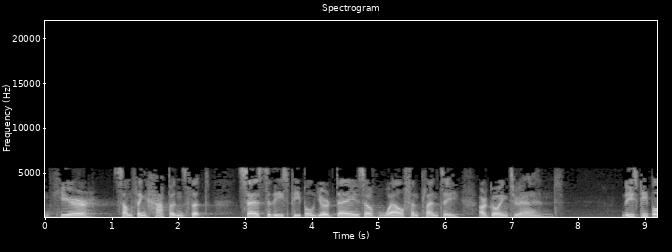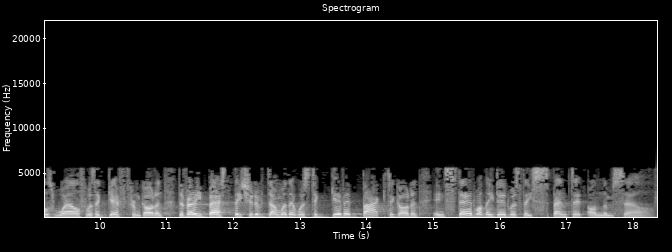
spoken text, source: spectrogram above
And here something happens that says to these people, your days of wealth and plenty are going to end. These people's wealth was a gift from God and the very best they should have done with it was to give it back to God and instead what they did was they spent it on themselves.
